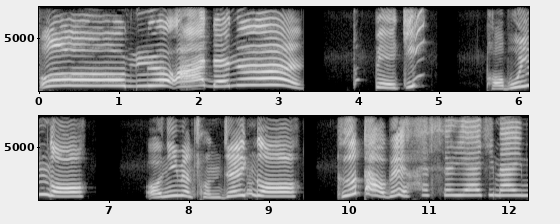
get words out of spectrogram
오, 아, 내는 뚝배기? 바보인가? 아니면 천재인가? 그렇다 왜 핫소리 하지 마임.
